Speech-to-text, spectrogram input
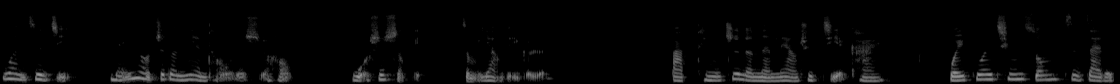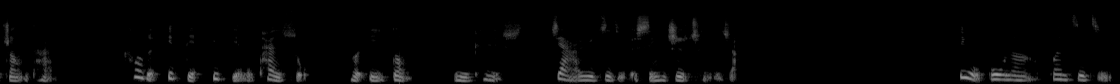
问自己：没有这个念头的时候，我是什么、怎么样的一个人？把停滞的能量去解开，回归轻松自在的状态。靠着一点一点的探索和移动，你可以驾驭自己的心智成长。第五步呢？问自己：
